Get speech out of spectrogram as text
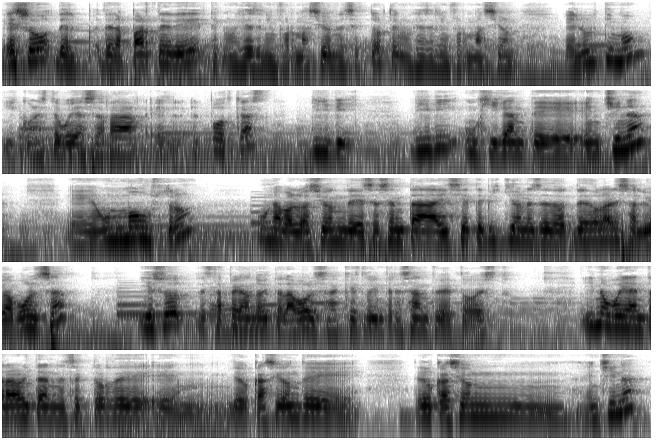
Eso de la parte de tecnologías de la información, el sector tecnologías de la información. El último, y con este voy a cerrar el, podcast, Didi. Didi, un gigante en China, eh, un monstruo una evaluación de 67 billones de, dólares salió a bolsa y eso le está pegando ahorita a la bolsa, que es lo interesante de todo esto. Y no voy a entrar ahorita en el sector de, em, educación de, educación en China,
